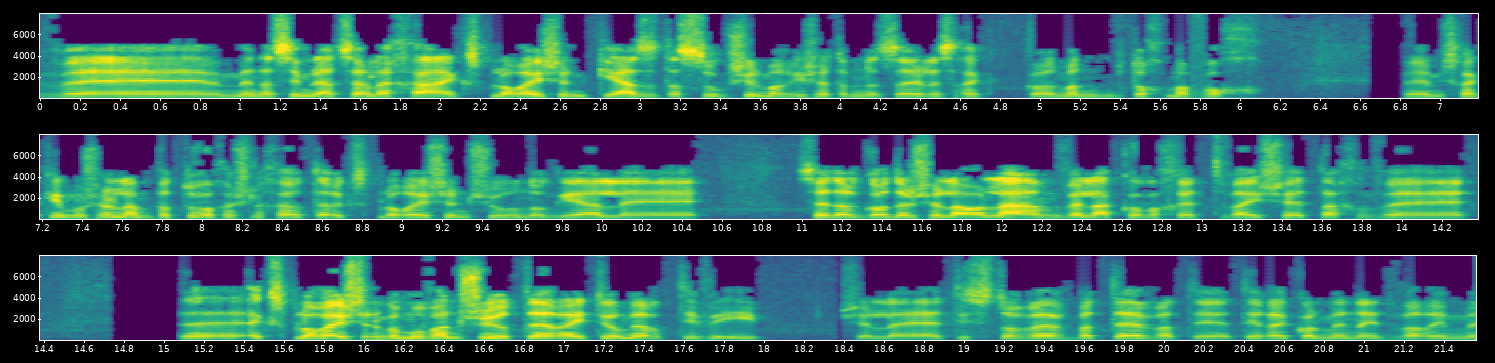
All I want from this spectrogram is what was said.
ומנסים לייצר לך exploration כי אז אתה סוג של מרגיש שאתה מנסה לשחק כל הזמן בתוך מבוך. במשחקים של עולם פתוח יש לך יותר exploration שהוא נוגע ל... סדר גודל של העולם ולעקוב אחרי תוואי שטח ו exploration במובן שהוא יותר הייתי אומר טבעי של אה, תסתובב בטבע, תראה כל מיני דברים uh,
